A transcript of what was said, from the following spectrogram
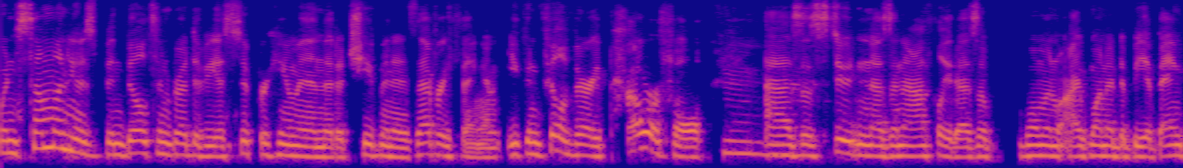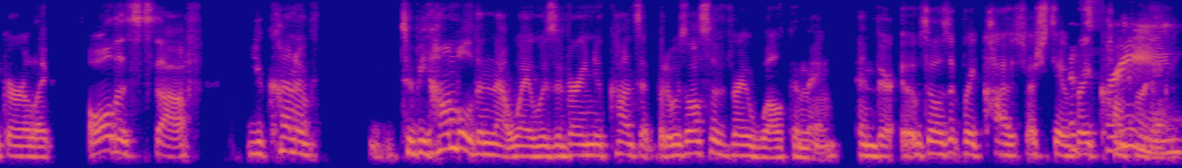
when someone who's been built and bred to be a superhuman and that achievement is everything and you can feel very powerful mm-hmm. as a student as an athlete as a woman i wanted to be a banker like all this stuff you kind of to be humbled in that way was a very new concept but it was also very welcoming and very it was also very i should say it's very freeing. comforting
